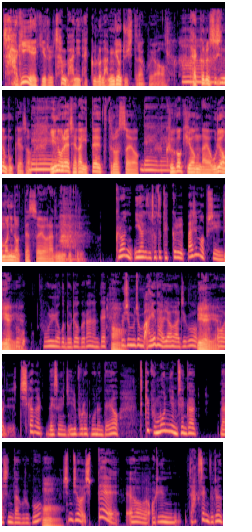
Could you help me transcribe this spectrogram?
자기 얘기를 참 많이 댓글로 남겨주시더라고요. 아. 댓글을 쓰시는 분께서 네. 이 노래 제가 이때 들었어요. 네, 네. 그거 기억나요? 우리 어머니는 어땠어요?라는 얘기들. 그런 이야기들 저도 댓글 빠짐없이 이제 예, 보- 예. 보려고 노력을 하는데 어. 요즘은 좀 많이 달려가지고 예, 예. 어, 시간을 내서 이제 일부러 보는데요. 특히 부모님 생각 나신다 그러고 어. 심지어 10대 어, 어린 학생들은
